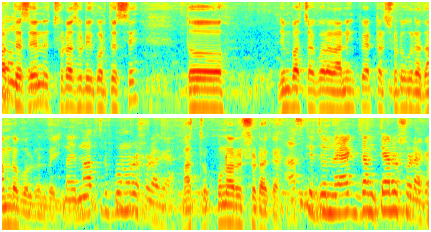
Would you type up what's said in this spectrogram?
পারতেছেন ছোটাছুটি করতেছে। তো ডিম বাচ্চা করা রানিং পেয়ারটা ছোট করে দামটা বলবেন ভাই? মাত্র পনেরোশো টাকা। মাত্র পনেরোশো টাকা। আজকের জন্য একদম তেরোশো টাকা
